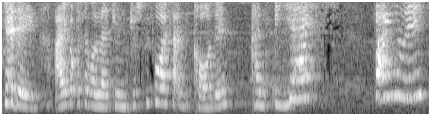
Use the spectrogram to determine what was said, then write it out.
Get in. I got myself a legend just before I started recording, and yes, finally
